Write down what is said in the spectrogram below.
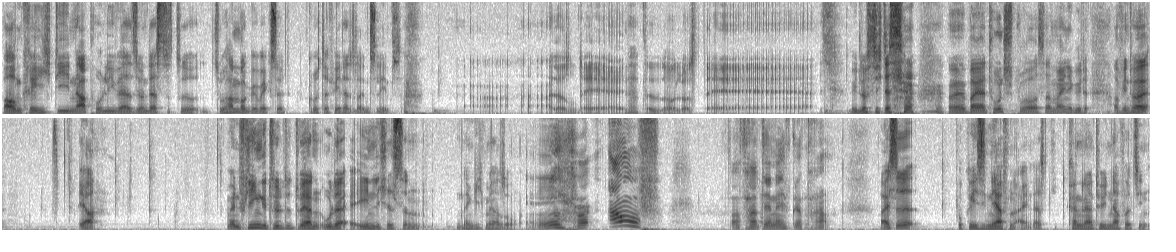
warum kriege ich die Napoli-Version? Der ist zu, zu Hamburg gewechselt. Größter Fehler seines Lebens. lustig, das ist so lustig. Wie lustig das bei der Tonspur aussah, meine Güte. Auf jeden Fall, ja. Wenn Fliegen getötet werden oder ähnliches, dann denke ich mir so, hör auf! Das hat er nicht getan. Weißt du, okay, sie nerven einen, das kann ich natürlich nachvollziehen.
